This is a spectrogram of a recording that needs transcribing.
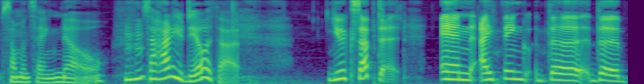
someone saying no. Mhm. So, how do you deal with that? you accept it. And I think the the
